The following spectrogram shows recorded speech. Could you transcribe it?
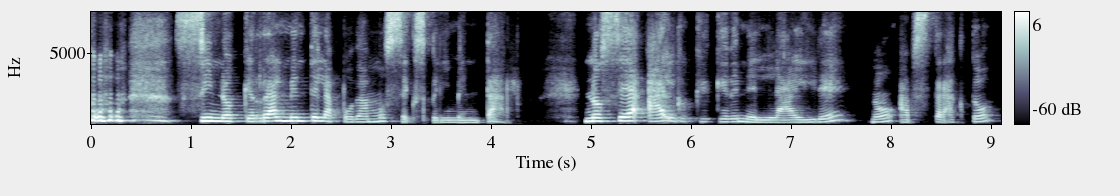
sino que realmente la podamos experimentar. No sea algo que quede en el aire, ¿no? Abstracto,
